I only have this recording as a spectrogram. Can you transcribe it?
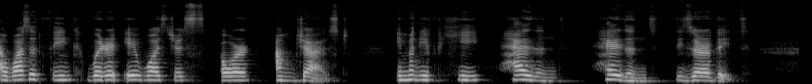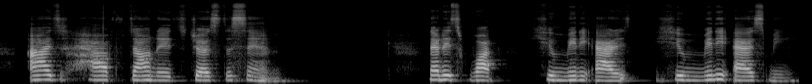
I wasn't thinking whether it was just or unjust, even if he hadn't hadn't deserved it. I'd have done it just the same. That is what humiliates humiliates me.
